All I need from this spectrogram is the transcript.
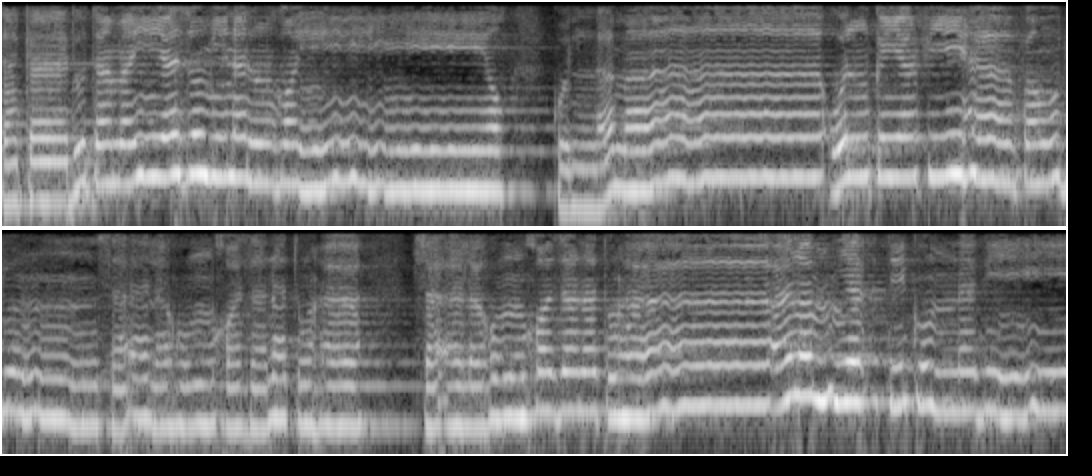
تكاد تميز من الغيظ كلما ألقي فيها فوج سألهم خزنتها سألهم خزنتها ألم يأتكم نذير؟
